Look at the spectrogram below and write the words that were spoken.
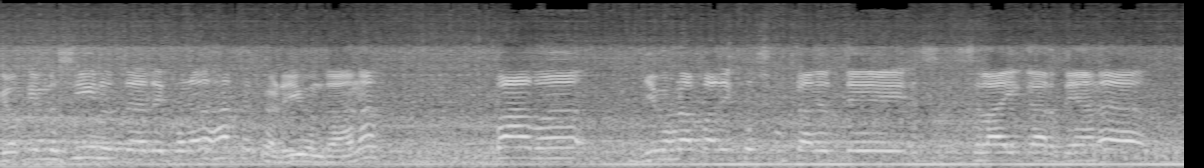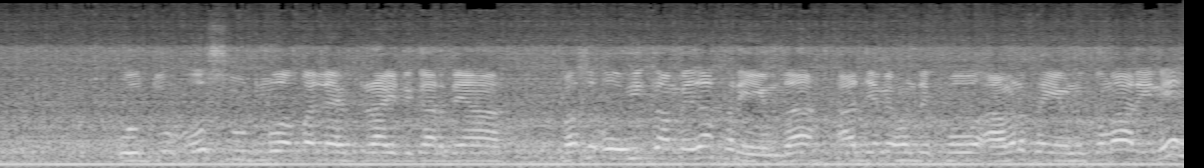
ਕਿਉਂਕਿ ਮਸ਼ੀਨ ਉੱਤੇ ਦੇਖੋ ਉਹਨਾਂ ਦਾ ਹੱਥ ਖੜੇ ਹੀ ਹੁੰਦਾ ਹੈ ਨਾ ਭਾਵ ਜਿਵੇਂ ਹੁਣ ਆਪਾਂ ਦੇਖੋ ਸੂਟਾਂ ਦੇ ਉੱਤੇ ਸਿਲਾਈ ਕਰਦੇ ਆ ਨਾ, ਉਦੋਂ ਉਹ ਸੂਟ ਨੂੰ ਆਪਾਂ ਲੈਫਟ ਰਾਈਟ ਕਰਦੇ ਆ, ਬਸ ਉਹੀ ਕੰਮ ਇਹਦਾ ਫਰੇਮ ਦਾ। ਆ ਜਿਵੇਂ ਹੁਣ ਦੇਖੋ ਆਮਨ ਫਰੇਮ ਨੂੰ ਘੁਮਾ ਰਹੇ ਨੇ।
